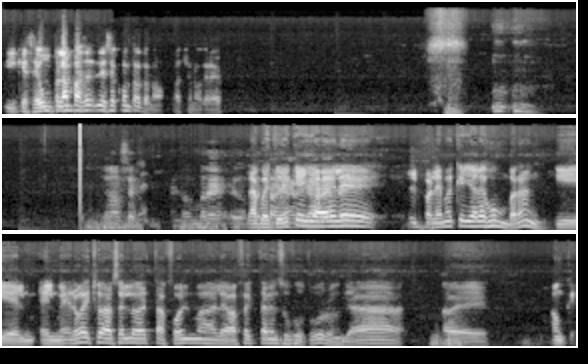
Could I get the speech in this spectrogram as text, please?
y que sea un plan para hacer ese contrato, no, macho, no creo. Yo no sé. El hombre, el hombre La cuestión es que ya él es, el problema es que ya él es un brand y el, el mero hecho de hacerlo de esta forma le va a afectar en su futuro. Ya, ¿sabes? aunque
